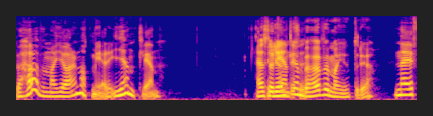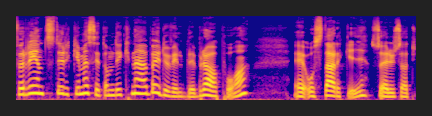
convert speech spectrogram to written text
behöver man göra något mer egentligen? Alltså egentligen rent, behöver man ju inte det. Nej, för rent styrkemässigt, om det är knäböj du vill bli bra på eh, och stark i, så är det ju så att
